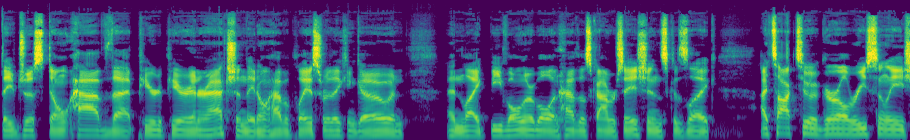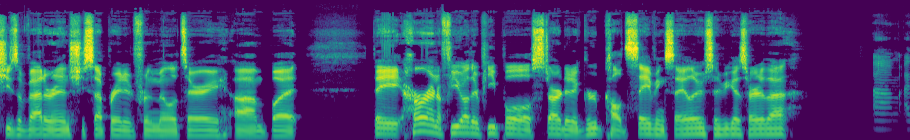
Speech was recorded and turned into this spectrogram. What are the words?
they just don't have that peer to peer interaction. They don't have a place where they can go and and like be vulnerable and have those conversations because like I talked to a girl recently. She's a veteran. She separated from the military, um, but they her and a few other people started a group called Saving Sailors. Have you guys heard of that? Um, I,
